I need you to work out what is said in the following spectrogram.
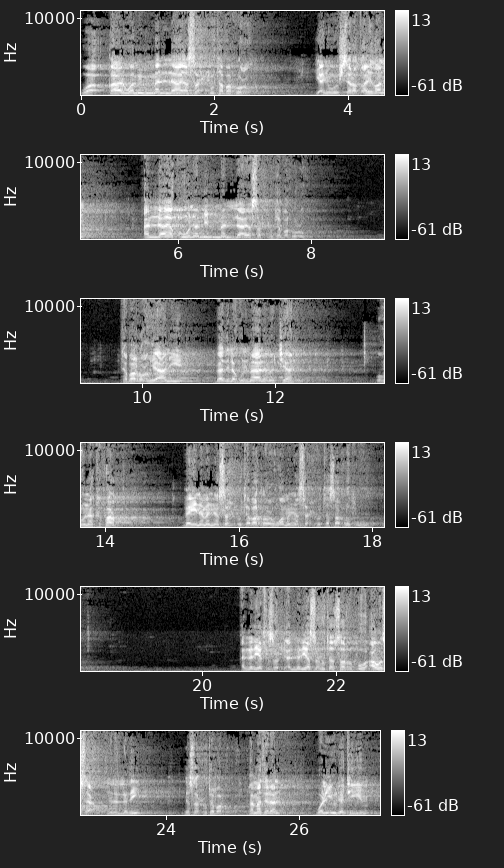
وقال وممن لا يصح تبرعه. يعني ويشترط أيضا أن لا يكون ممن لا يصح تبرعه. تبرعه يعني بذله المال مجانا. وهناك فرق بين من يصح تبرعه ومن يصح تصرفه. الذي يصح الذي يصح تصرفه أوسع من الذي يصح تبرعه. فمثلا ولي اليتيم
